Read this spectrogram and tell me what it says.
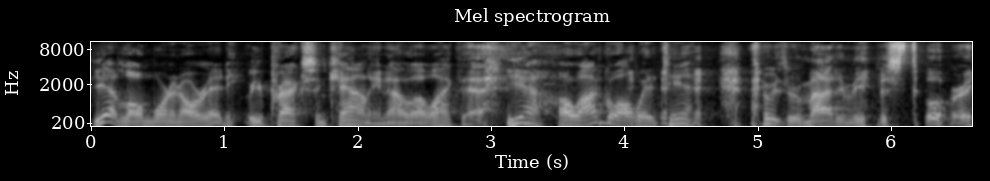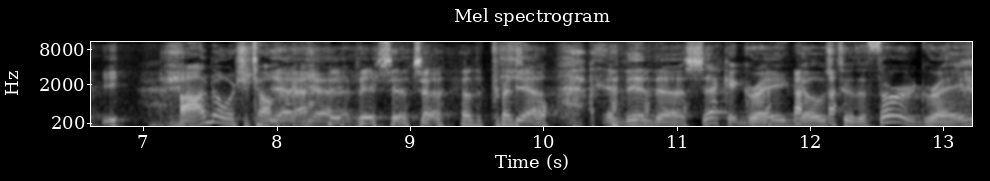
You had a long morning already. Were you practicing counting? I, I like that. Yeah. Oh, I'd go all the way to 10. It was reminding me of a story. I know what you're talking Yeah, about. yeah. Said, uh, the principal. Yeah. And then the second grade goes to the third grade,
